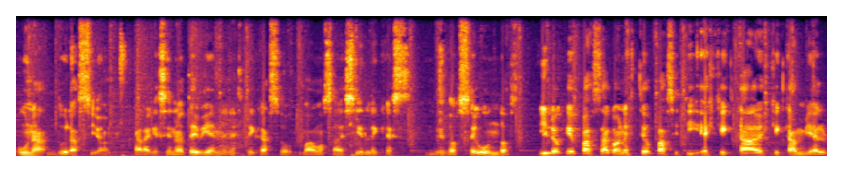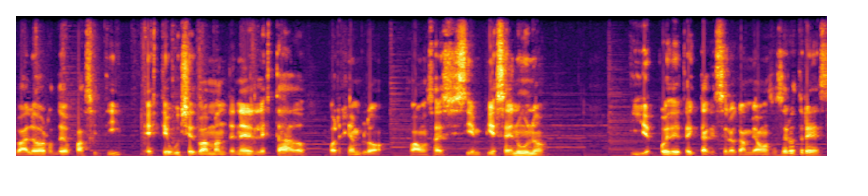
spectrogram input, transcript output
una duración. Para que se note bien, en este caso vamos a decirle que es de 2 segundos. Y lo que pasa con este opacity es que cada vez que cambia el valor de opacity, este widget va a mantener el estado. Por ejemplo, vamos a decir si empieza en 1 y después detecta que se lo cambiamos a 0.3,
